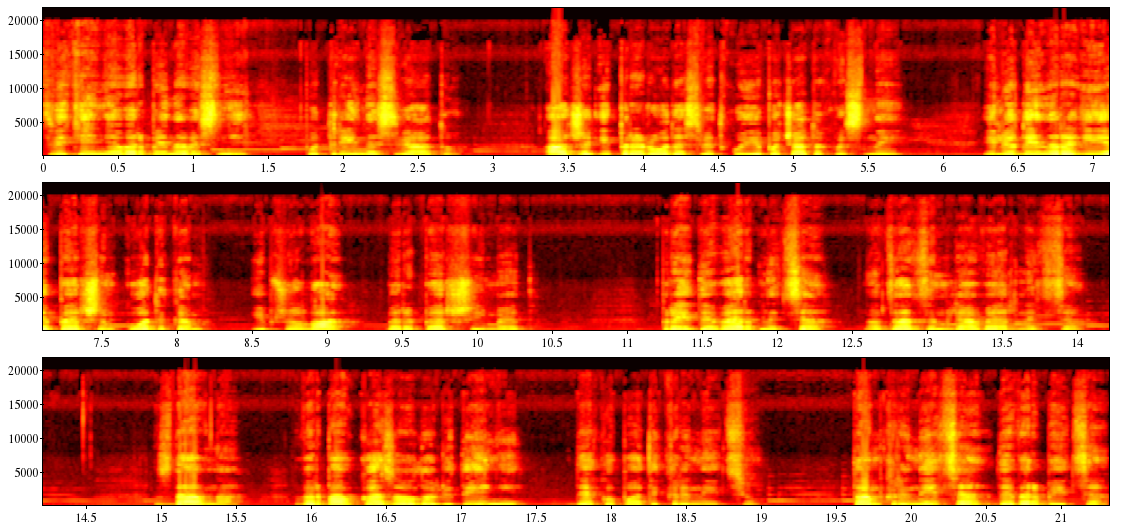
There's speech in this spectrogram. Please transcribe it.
Цвітіння верби навесні потрійне свято, адже і природа святкує початок весни, і людина радіє першим котикам, і бджола бере перший мед. Прийде вербниця, назад земля вернеться. Здавна верба вказувала людині, де копати криницю. Там криниця, де вербиця.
